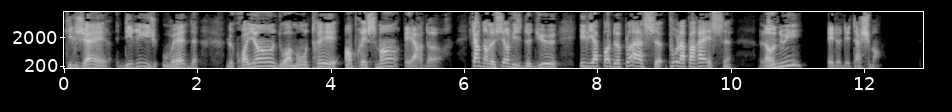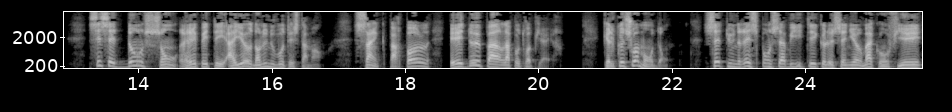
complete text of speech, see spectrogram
Qu'il gère, dirige ou aide, le croyant doit montrer empressement et ardeur car dans le service de Dieu, il n'y a pas de place pour la paresse, l'ennui et le détachement. Ces sept dons sont répétés ailleurs dans le Nouveau Testament, cinq par Paul et deux par l'apôtre Pierre. Quel que soit mon don, c'est une responsabilité que le Seigneur m'a confiée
